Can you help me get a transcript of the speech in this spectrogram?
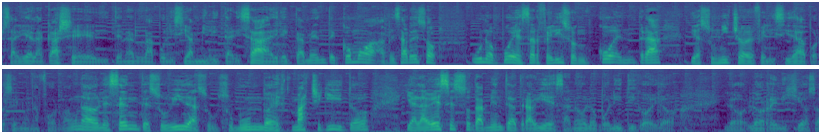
salir a la calle y tener la policía militarizada directamente, cómo a pesar de eso uno puede ser feliz o encuentra y a su nicho de felicidad, por decirlo de una forma. Un adolescente, su vida, su, su mundo es más chiquito y a la vez eso también te atraviesa, ¿no? Lo político y lo- lo religioso.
